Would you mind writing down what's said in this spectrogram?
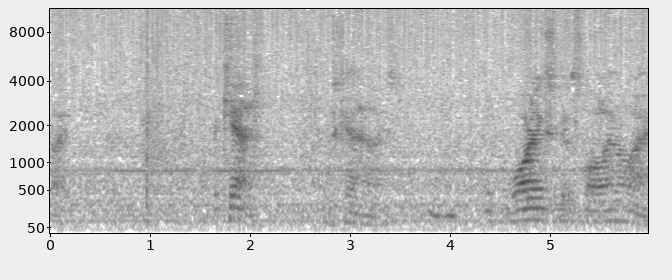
by the canon. It was canonized. Mm-hmm. Warnings against falling away.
